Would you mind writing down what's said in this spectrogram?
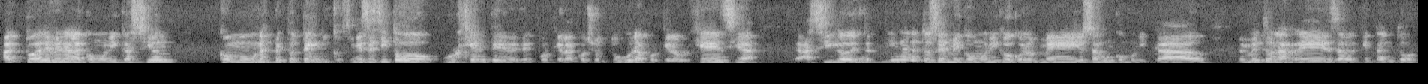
actuales ven a la comunicación como un aspecto técnico. Si necesito urgente, porque la coyuntura, porque la urgencia así lo determina, entonces me comunico con los medios, hago un comunicado, me meto en las redes a ver qué tanto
